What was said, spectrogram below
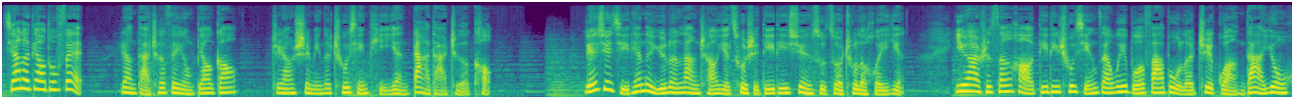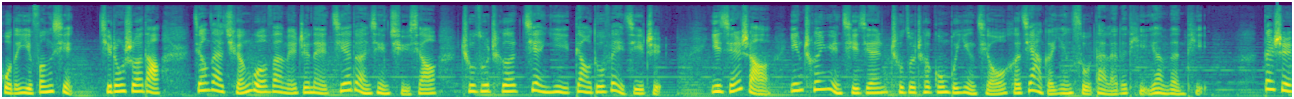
加了调度费，让打车费用飙高，这让市民的出行体验大打折扣。连续几天的舆论浪潮也促使滴滴迅速做出了回应。一月二十三号，滴滴出行在微博发布了致广大用户的一封信，其中说到将在全国范围之内阶段性取消出租车建议调度费机制，以减少因春运期间出租车供不应求和价格因素带来的体验问题。但是，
